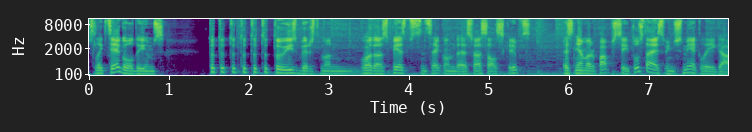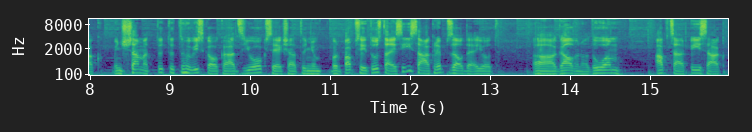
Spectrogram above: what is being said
slikts ieguldījums. Tu, tu, tu, tu, tu, tu, tu izbirst man kaut kādās 15 sekundēs vesels skripts. Es viņam varu paprasīt, uztaisīt viņu smieklīgāku. Viņš samet, tu, tu, tu visu kaut kādas joks iekšā. Tu viņam var paprasīt, uztaisīt īsāku, nepazaudējot uh, galveno domu, apcērt īsāku.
